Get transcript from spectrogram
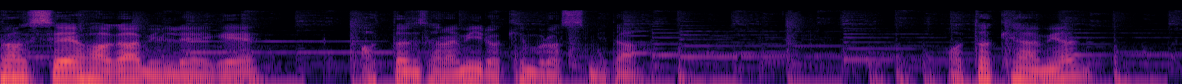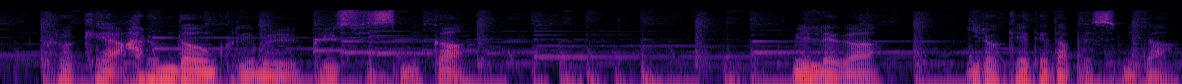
프랑스의 화가 밀레에게 어떤 사람이 이렇게 물었습니다. 어떻게 하면 그렇게 아름다운 그림을 그릴 수 있습니까? 밀레가 이렇게 대답했습니다.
